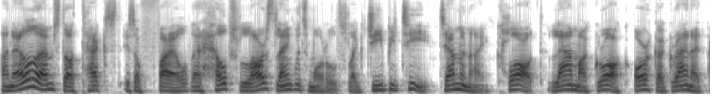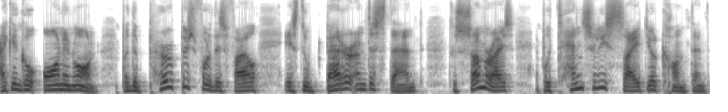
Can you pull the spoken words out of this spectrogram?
An LLMs.txt is a file that helps large language models like GPT, Gemini, Claude, Llama, Grok, Orca, Granite. I can go on and on. But the purpose for this file is to better understand, to summarize, and potentially cite your content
